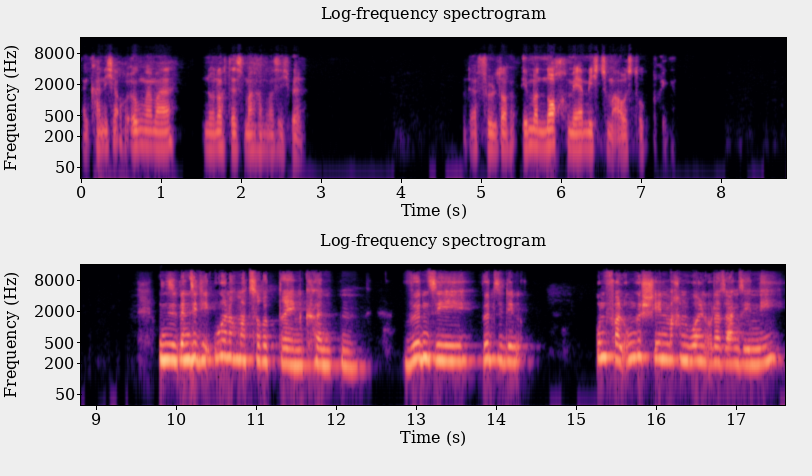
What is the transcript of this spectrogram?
dann kann ich auch irgendwann mal nur noch das machen, was ich will. Und erfüllt auch immer noch mehr mich zum Ausdruck bringen. Wenn Sie, wenn Sie die Uhr nochmal zurückdrehen könnten, würden Sie, würden Sie den Unfall ungeschehen machen wollen oder sagen Sie, nee,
